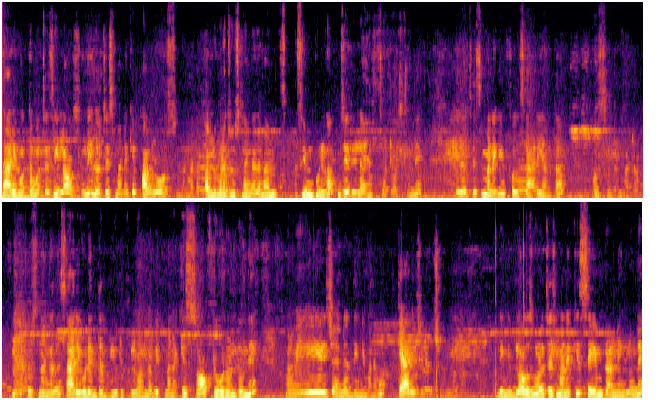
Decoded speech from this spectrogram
శారీ మొత్తం వచ్చేసి ఇలా వస్తుంది. ఇది వచ్చేసి మనకి పళ్ళు వస్తుంది అనమాట పళ్ళు కూడా చూస్తున్నాం కదా మనం సింపుల్గా జెర్రీ లైన్స్ తోటి వస్తుంది. ఇది వచ్చేసి మనకి ఫుల్ శారీ అంతా. వస్తుంది అనమాట చూస్తున్నాం కదా శారీ కూడా ఎంత బ్యూటిఫుల్గా ఉందో విత్ మనకి సాఫ్ట్ కూడా ఉంటుంది. మనం ఏ ఏజ్ అయినా దీన్ని మనము క్యారీ చేయొచ్చు అనమాట దీనికి బ్లౌజ్ కూడా వచ్చేసి మనకి సేమ్ రన్నింగ్లోనే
